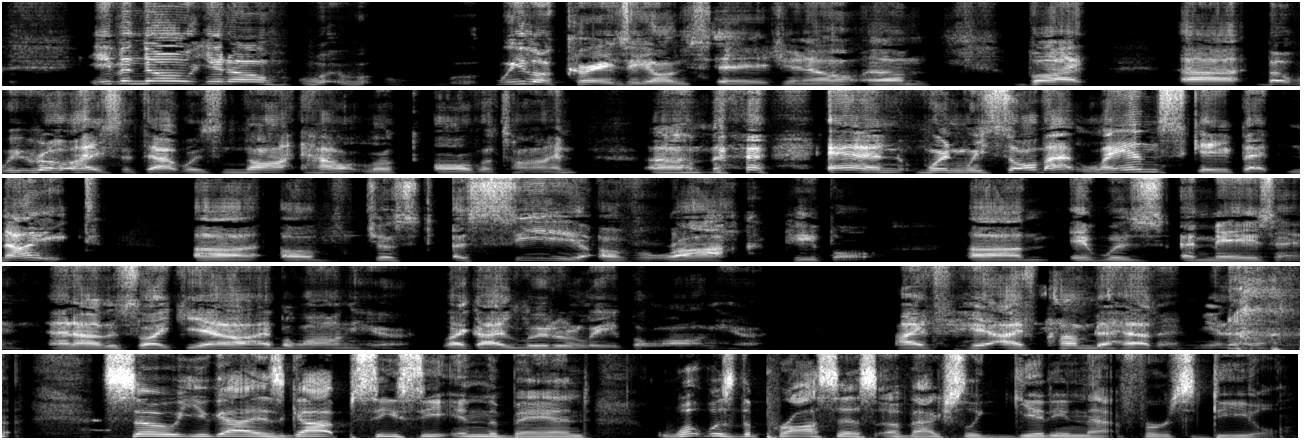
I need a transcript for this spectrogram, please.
Even though you know w- w- we look crazy on stage, you know, um, but uh, but we realized that that was not how it looked all the time. Um, and when we saw that landscape at night, uh, of just a sea of rock people. Um, it was amazing, and I was like, "Yeah, I belong here. Like, I literally belong here. I've hit, I've come to heaven." You know. so you guys got CC in the band. What was the process of actually getting that first deal?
